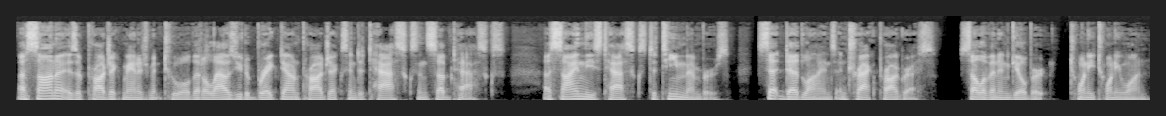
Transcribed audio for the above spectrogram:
Asana is a project management tool that allows you to break down projects into tasks and subtasks, assign these tasks to team members, set deadlines, and track progress. Sullivan and Gilbert, 2021.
